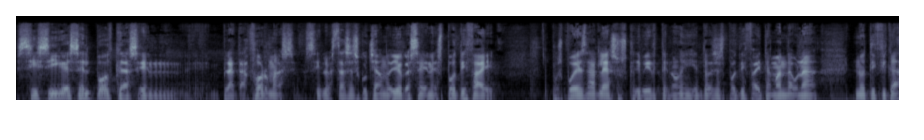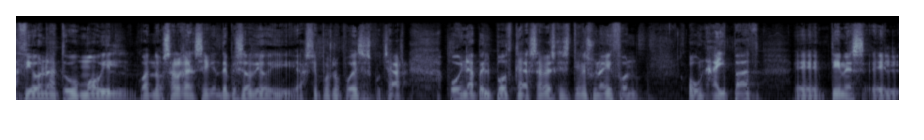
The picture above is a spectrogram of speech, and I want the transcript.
si sigues el podcast en, en plataformas, si lo estás escuchando, yo que sé, en Spotify, pues puedes darle a suscribirte, ¿no? Y entonces Spotify te manda una notificación a tu móvil cuando salga el siguiente episodio y así pues lo puedes escuchar. O en Apple Podcast, ¿sabes? Que si tienes un iPhone o un iPad, eh, tienes el,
